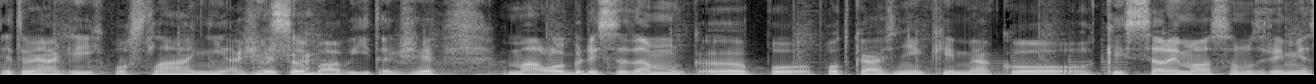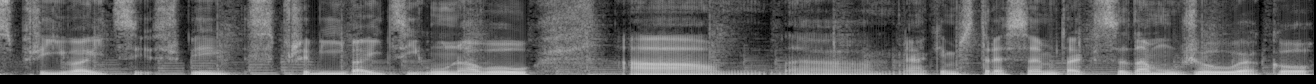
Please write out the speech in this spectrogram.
je to nějaké jejich poslání a že Jasně. je to baví, takže málo kdy se tam uh, potkáš s někým jako kyselým, ale samozřejmě s přibývající, s přibývající únavou a uh, nějakým stresem, tak se tam můžou jako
